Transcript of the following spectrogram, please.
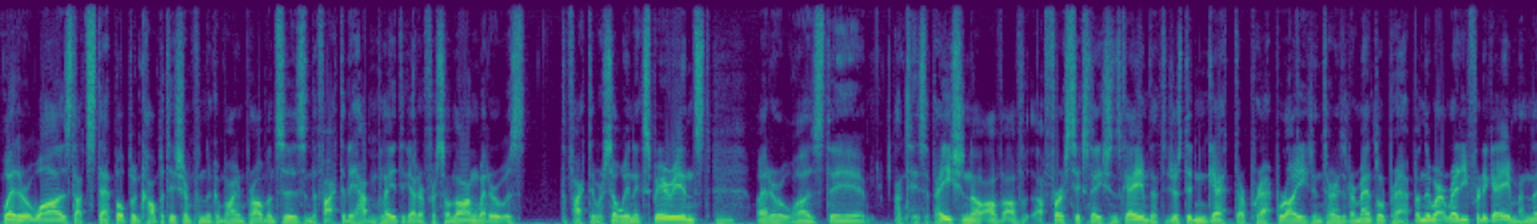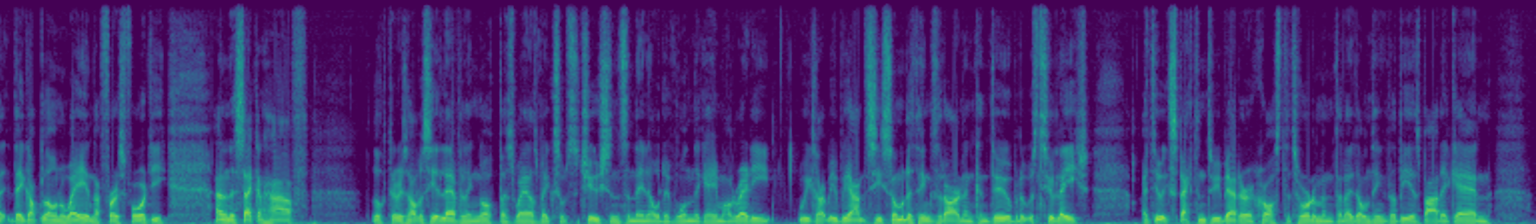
whether it was that step up in competition from the combined provinces and the fact that they hadn't played together for so long, whether it was the fact they were so inexperienced, mm. whether it was the anticipation of, of a first Six Nations game that they just didn't get their prep right in terms of their mental prep and they weren't ready for the game and they, they got blown away in that first 40. And in the second half, look, there is obviously a levelling up as Wales make substitutions and they know they've won the game already. We got we began to see some of the things that Ireland can do, but it was too late. I do expect them to be better across the tournament, and I don't think they'll be as bad again.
